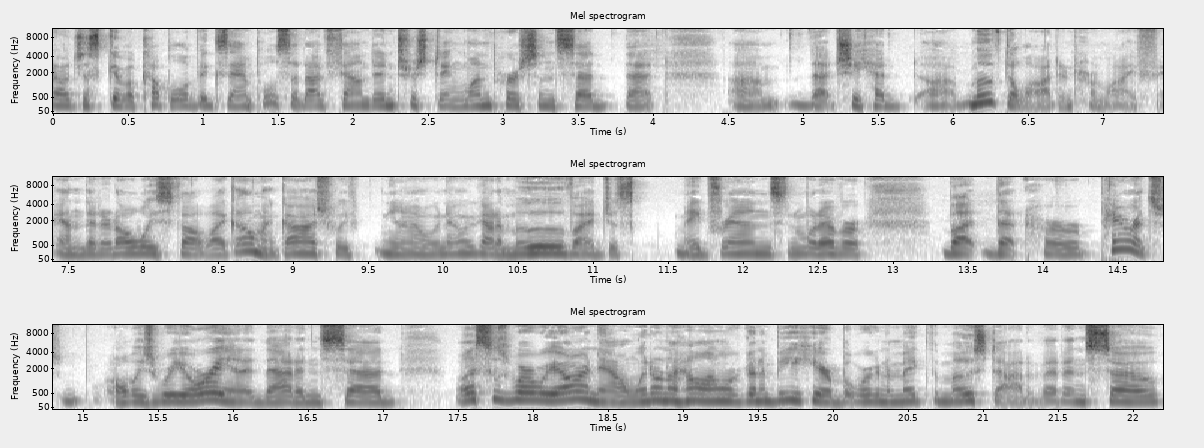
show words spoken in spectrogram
I'll just give a couple of examples that I've found interesting. One person said that um, that she had uh, moved a lot in her life, and that it always felt like, oh my gosh, we've you know now we got to move. I just made friends and whatever but that her parents always reoriented that and said, well, this is where we are now. We don't know how long we're going to be here, but we're going to make the most out of it. And so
